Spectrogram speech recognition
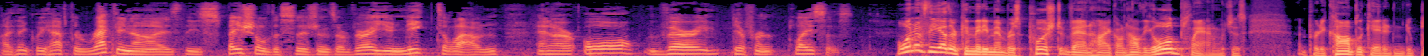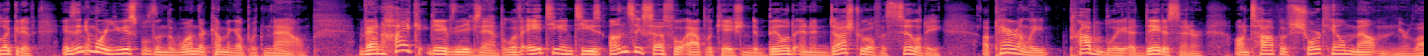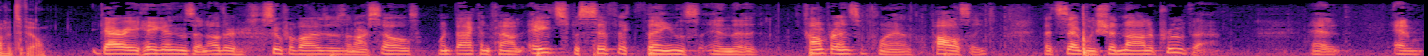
I think we have to recognize these spatial decisions are very unique to Loudoun and are all very different places. One of the other committee members pushed Van Huyck on how the old plan, which is pretty complicated and duplicative, is any more useful than the one they're coming up with now. Van Huyck gave the example of AT&T's unsuccessful application to build an industrial facility, apparently probably a data center, on top of Short Hill Mountain near Lovettsville. Geary Higgins and other supervisors and ourselves went back and found eight specific things in the comprehensive plan policies that said we should not approve that. And and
